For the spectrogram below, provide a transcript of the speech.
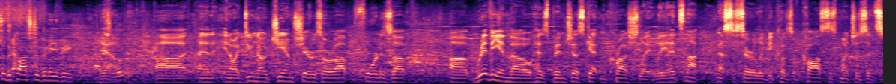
to the cost of an EV. Absolutely. Yeah. Uh, and you know, I do know GM shares are up, Ford is up. Uh, Rivian, though, has been just getting crushed lately. It's not necessarily because of cost as much as it's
